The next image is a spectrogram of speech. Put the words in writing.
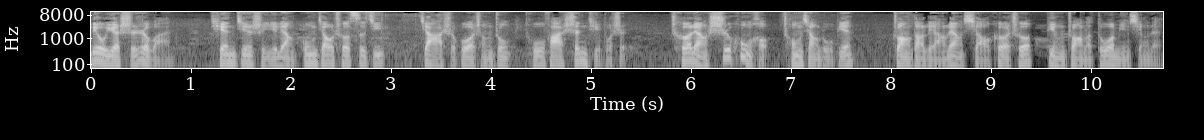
六月十日晚，天津市一辆公交车司机驾驶过程中突发身体不适，车辆失控后冲向路边，撞到两辆小客车，并撞了多名行人。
